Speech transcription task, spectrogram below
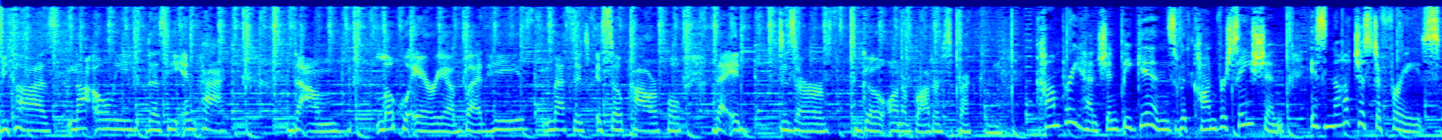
because not only does he impact the um, local area, but his message is so powerful that it deserves to go on a broader spectrum. Comprehension begins with conversation is not just a phrase,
